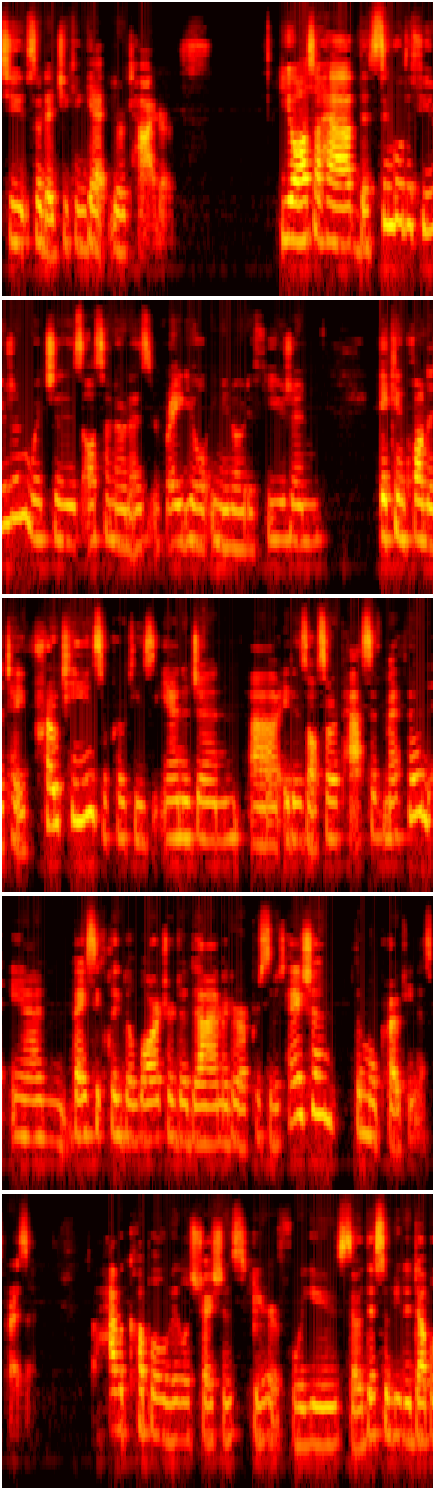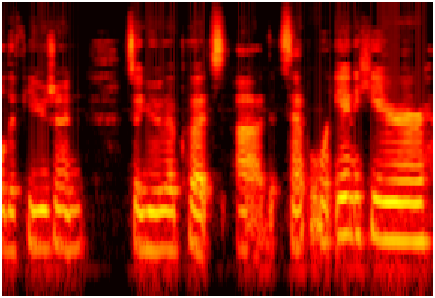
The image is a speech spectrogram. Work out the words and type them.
to so that you can get your titer. You also have the single diffusion, which is also known as radial immunodiffusion. It can quantitate proteins, so proteins the antigen. Uh, it is also a passive method, and basically the larger the diameter of precipitation, the more protein is present have a couple of illustrations here for you. So this would be the double diffusion. So you would put uh, the sample in here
